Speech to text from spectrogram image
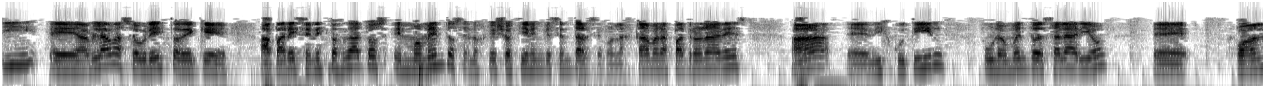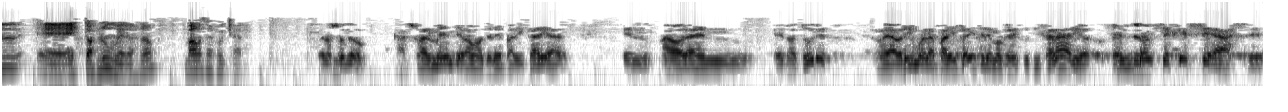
y eh, hablaba sobre esto de que aparecen estos datos en momentos en los que ellos tienen que sentarse con las cámaras patronales a eh, discutir un aumento de salario eh, con eh, estos números, ¿no? Vamos a escuchar. Nosotros casualmente vamos a tener paritaria en, ahora en, en octubre, reabrimos la paritaria y tenemos que discutir salario. Entonces, ¿qué se hace?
